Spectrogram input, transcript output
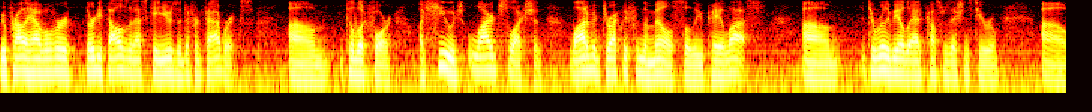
We probably have over 30,000 SKUs of different fabrics um, to look for. A huge, large selection. A lot of it directly from the mill so that you pay less um, to really be able to add customizations to your room. Uh,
